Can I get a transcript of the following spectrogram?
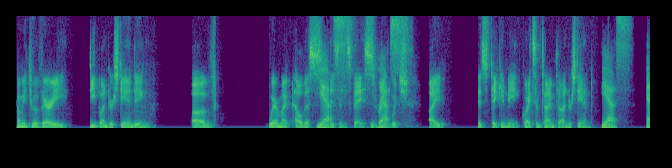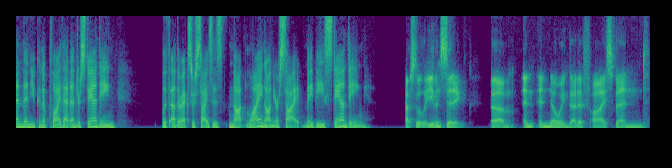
coming to a very deep understanding of where my pelvis yes. is in space, right? Yes. Which I it's taken me quite some time to understand. Yes. And then you can apply that understanding with other exercises, not lying on your side, maybe standing, Absolutely, even sitting, um, and and knowing that if I spend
